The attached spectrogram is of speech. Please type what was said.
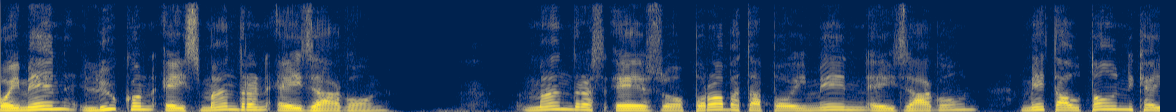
Poimen Lucon eis mandran eis agon. Mandras eso probata poimen eis agon, met auton cae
